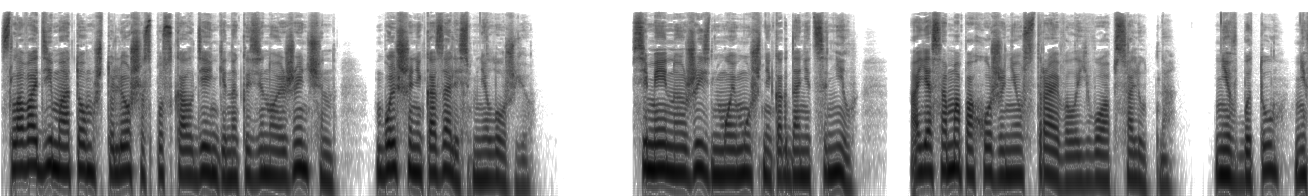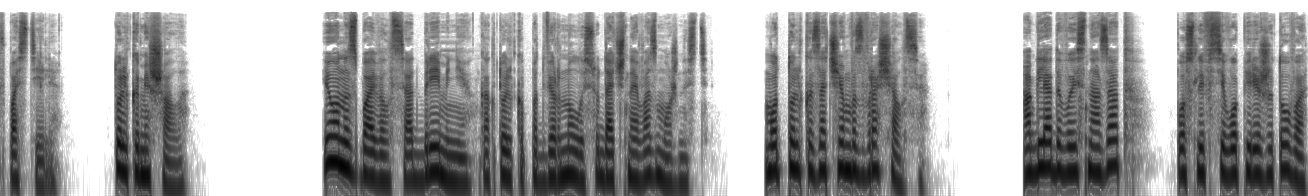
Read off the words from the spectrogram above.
Слова Димы о том, что Лёша спускал деньги на казино и женщин — больше не казались мне ложью. Семейную жизнь мой муж никогда не ценил, а я сама, похоже, не устраивала его абсолютно. Ни в быту, ни в постели. Только мешала. И он избавился от бремени, как только подвернулась удачная возможность. Вот только зачем возвращался? Оглядываясь назад, после всего пережитого,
